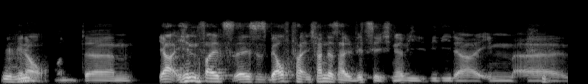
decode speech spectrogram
Mhm. Genau. Und ähm, ja, jedenfalls ist es mir aufgefallen, ich fand das halt witzig, ne, wie, wie die da eben äh,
